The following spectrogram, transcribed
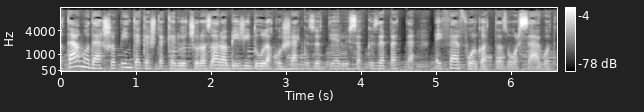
A támadásra péntek este került sor az arab és zsidó lakosság közötti erőszak közepette, mely felforgatta az országot.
